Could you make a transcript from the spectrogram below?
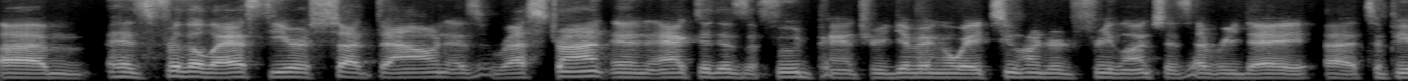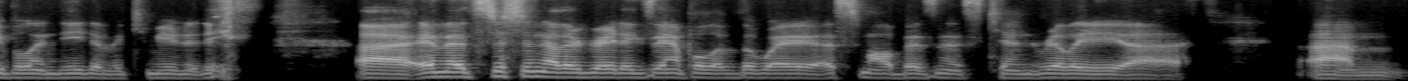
um, has for the last year shut down as a restaurant and acted as a food pantry, giving away 200 free lunches every day uh, to people in need in the community. Uh, and that's just another great example of the way a small business can really uh, um,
